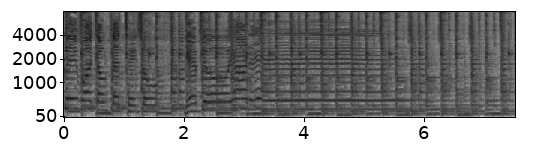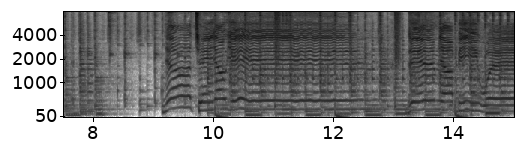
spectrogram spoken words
ကလေးဘွားကြောင့်တဲ့ချိန်ဆုံးငယ်ပြောရတယ်ညချိန်ရောက်ရင်ဒင်းများပြီးဝဲ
